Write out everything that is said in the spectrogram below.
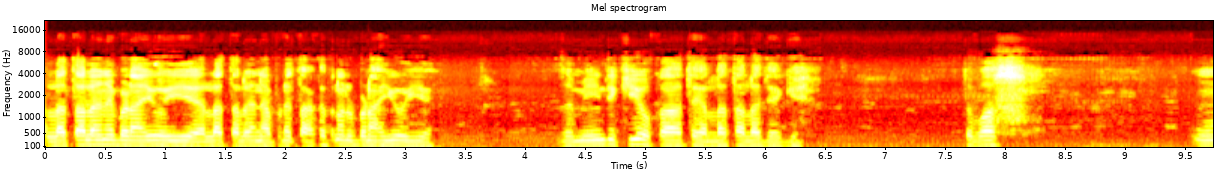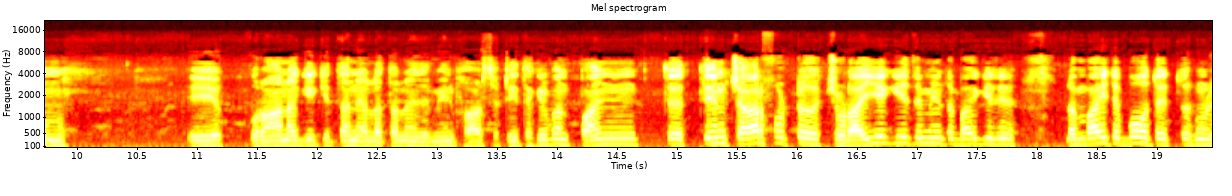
ਅੱਲਾਹ ਤਾਲਾ ਨੇ ਬਣਾਈ ਹੋਈ ਹੈ ਅੱਲਾਹ ਤਾਲਾ ਨੇ ਆਪਣੇ ਤਾਕਤ ਨਾਲ ਬਣਾਈ ਹੋਈ ਹੈ ਜ਼ਮੀਨ ਦੀ ਕੀ ਔਕਾਤ ਹੈ ਅੱਲਾਹ ਤਾਲਾ ਦੇ ਅੱਗੇ तो बस उन एक कुरान आगे किता ने अल्लाह ताला ने ज़मीन फाड़ सटी तकरीबन पाँच तीन चार फुट चौड़ाई है की ज़मीन तो बाकी से लंबाई तो बहुत है तकरीबन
